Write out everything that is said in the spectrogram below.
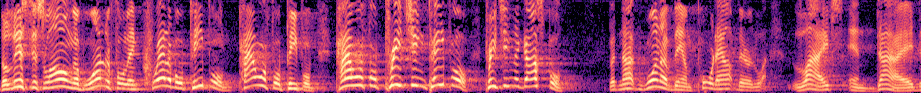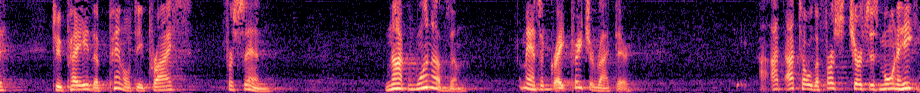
The list is long of wonderful, incredible people, powerful people, powerful preaching people, preaching the gospel. But not one of them poured out their lives and died to pay the penalty price for sin. Not one of them. I Man, it's a great preacher right there. I, I, told the first church this morning he,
